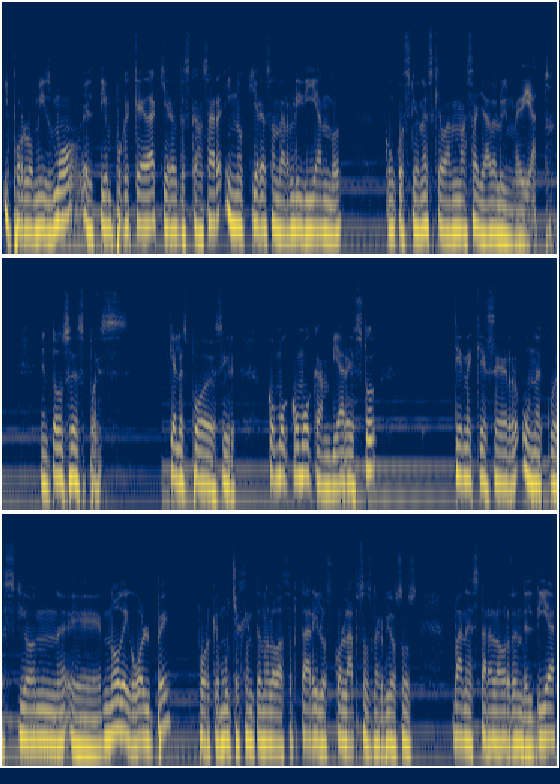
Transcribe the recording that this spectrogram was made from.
Y por lo mismo, el tiempo que queda quieres descansar y no quieres andar lidiando con cuestiones que van más allá de lo inmediato. Entonces, pues, ¿qué les puedo decir? ¿Cómo, cómo cambiar esto? Tiene que ser una cuestión eh, no de golpe, porque mucha gente no lo va a aceptar y los colapsos nerviosos van a estar a la orden del día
